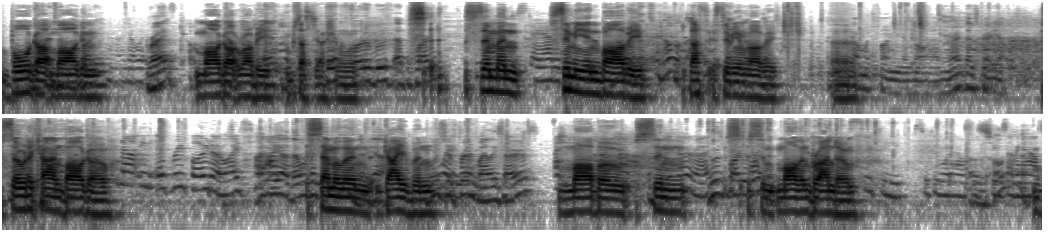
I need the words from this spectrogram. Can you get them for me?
Borgot friends Morgan. Right? Margot Robbie. And Oops, that's the actual one. photo booth at the party. Simon, Simeon Barbie. That's absolutely. Simeon Barbie. Look how much fun you guys all have, right? That's great, yeah. Soda Can Bargo. It's out in every photo. I, I know, yeah, that was like a- Semolin yeah. Gaiban. Who's your friend, Miley Cyrus? Marbo Sin. Who's S- Marlon Brando. Suki. Suki Waterhouse's. She was having a house.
